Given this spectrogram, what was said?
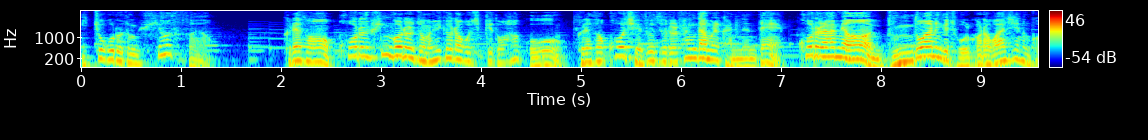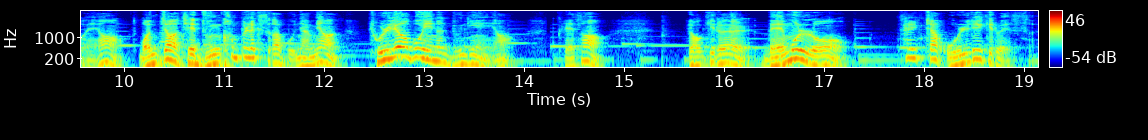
이쪽으로 좀 휘었어요. 그래서 코를 휜 거를 좀 해결하고 싶기도 하고 그래서 코 재수술을 상담을 갔는데 코를 하면 눈도 하는 게 좋을 거라고 하시는 거예요. 먼저 제 눈 컴플렉스가 뭐냐면 졸려 보이는 눈이에요. 그래서 여기를 매몰로 살짝 올리기로 했어요.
